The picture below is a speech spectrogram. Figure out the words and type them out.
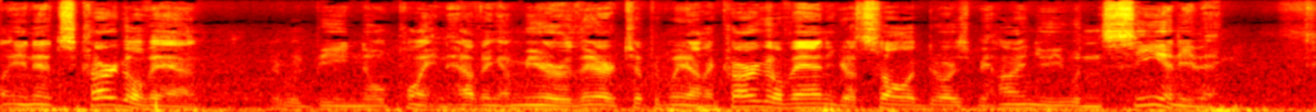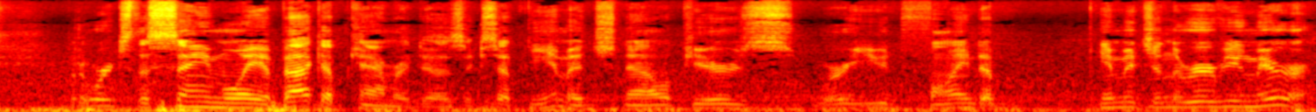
in its cargo van. There would be no point in having a mirror there. Typically on a cargo van, you got solid doors behind you, you wouldn't see anything. But it works the same way a backup camera does, except the image now appears where you'd find a image in the rearview mirror.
